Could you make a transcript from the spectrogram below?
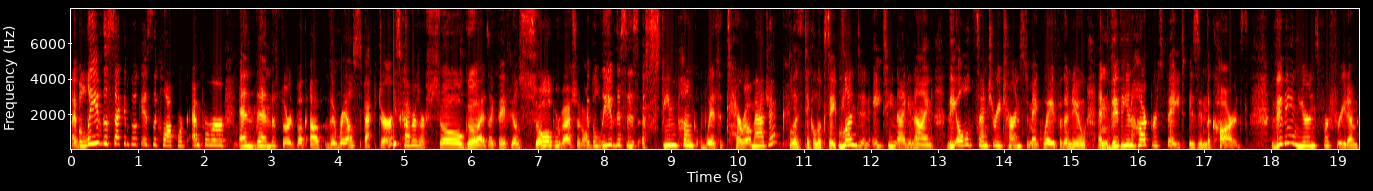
I believe the second book is The Clockwork Emperor, and then the third book of The Rail Spectre. These covers are so good. Like, they feel so professional. I believe this is a steampunk with tarot magic. let's take a look-see. London, 1899. The old century turns to make way for the new, and Vivian Harper's fate is in the cards. Vivian yearns for freedom,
